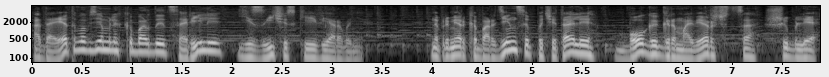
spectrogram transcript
а до этого в землях Кабарды царили языческие верования. Например, кабардинцы почитали бога-громовержца Шибле.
